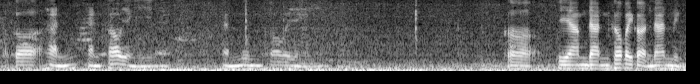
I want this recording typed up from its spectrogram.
แล้วก็หันหันเข้าอย่างนี้นะหันมุมเข้าไปอย่างนี้ ก็พยายามดันเข้าไปก่อนด้านหนึ่ง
